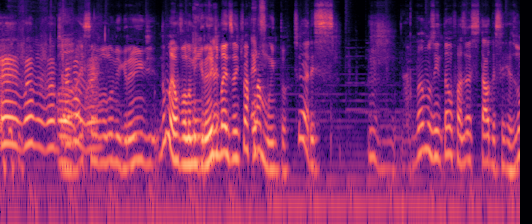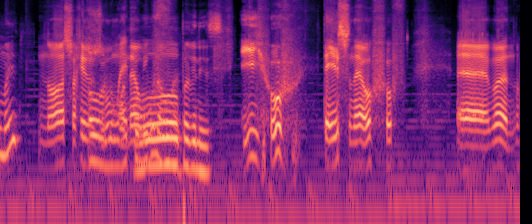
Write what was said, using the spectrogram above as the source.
É, vamos, vamos, Já vamos. vai ser um volume grande. Não é um volume Entra- grande, mas a gente vai falar Antes- muito. Senhores, vamos então fazer esse tal desse resumo aí? Nossa, resumo, não é né? comigo, Uh, não, Opa, Vinícius. Ih, uh, tem isso, né? Uf, uf. É, mano.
